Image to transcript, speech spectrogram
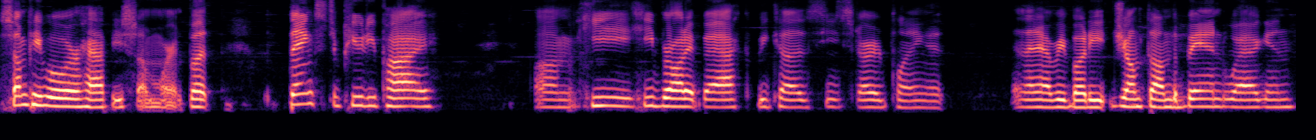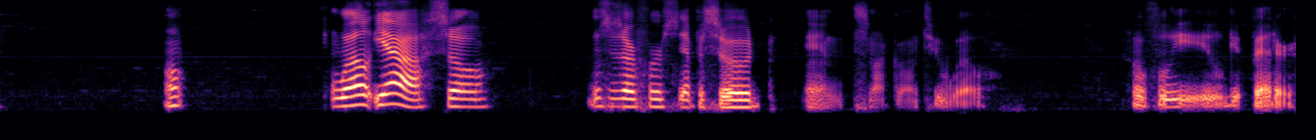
some people were happy, some weren't. But thanks to PewDiePie, um, he he brought it back because he started playing it, and then everybody jumped on the bandwagon. Oh, well, yeah. So this is our first episode, and it's not going too well. Hopefully, it'll get better,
